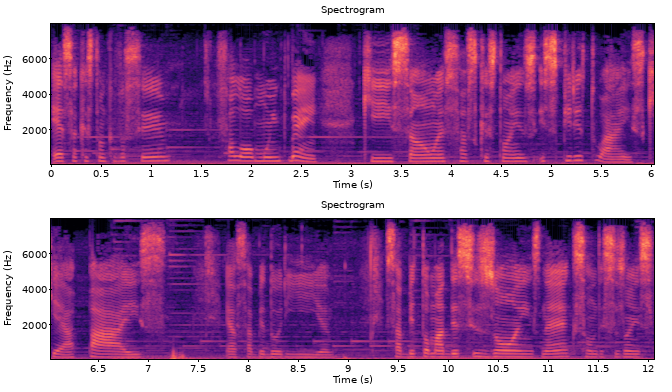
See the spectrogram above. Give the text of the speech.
essa questão que você falou muito bem, que são essas questões espirituais, que é a paz, é a sabedoria, saber tomar decisões, né? Que são decisões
